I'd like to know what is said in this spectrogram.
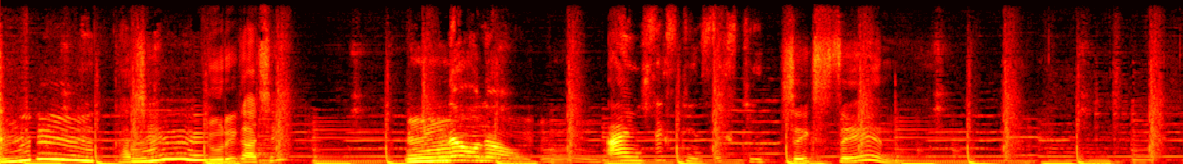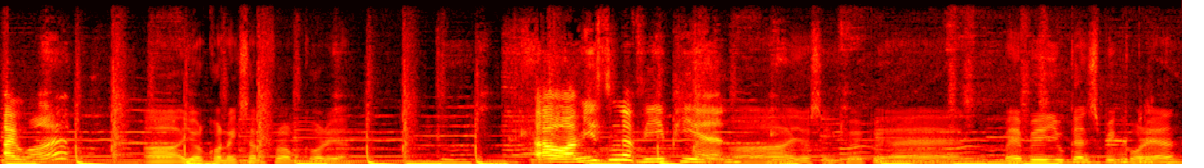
음. 같이? 음. 둘이 같이? No, no. I'm 16, 16. 16. I what? Uh, your connection from Korea. Oh, I'm using a VPN. Ah, using VPN. Maybe you can speak Korean?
